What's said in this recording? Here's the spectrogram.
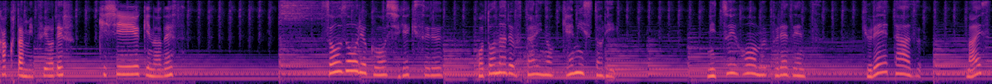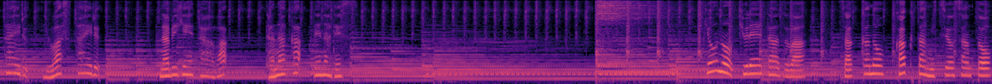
角田光代です。岸井ゆきのです。想像力を刺激する異なる二人のケミストリー。三井ホームプレゼンツキュレーターズ。マイスタイルユアスタイル。ナビゲーターは田中れなです。今日のキュレーターズは作家の角田光代さんと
